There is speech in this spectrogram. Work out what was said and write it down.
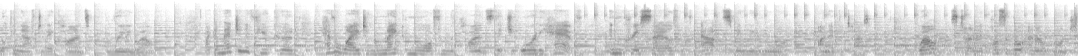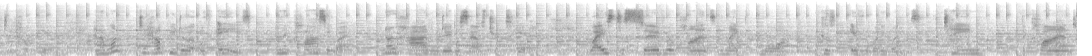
looking after their clients really well. Like, imagine if you could have a way to make more from the clients that you already have, increase sales without spending more on advertising. Well, it's totally possible, and I want to help you. And I want to help you do it with ease in a classy way. No hard and dirty sales tricks here. Ways to serve your clients and make more because everybody wins the team, the client,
